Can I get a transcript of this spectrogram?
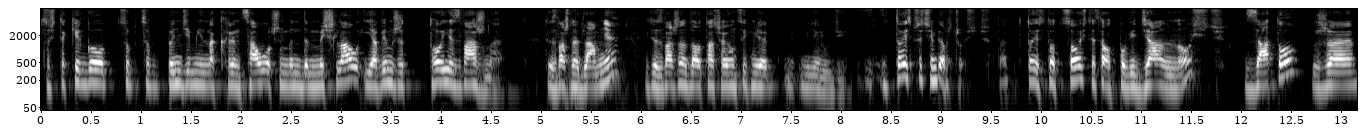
coś takiego, co, co będzie mnie nakręcało, o czym będę myślał i ja wiem, że to jest ważne. To jest ważne dla mnie i to jest ważne dla otaczających mnie, mnie ludzi. I, I, to jest przedsiębiorczość. Tak? To jest to coś, to jest ta odpowiedzialność za to, że,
